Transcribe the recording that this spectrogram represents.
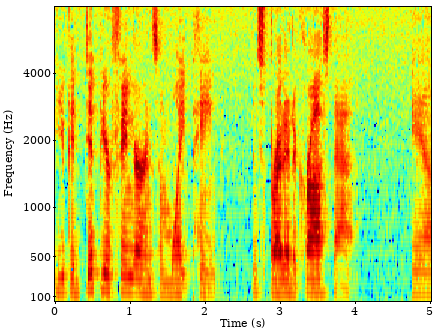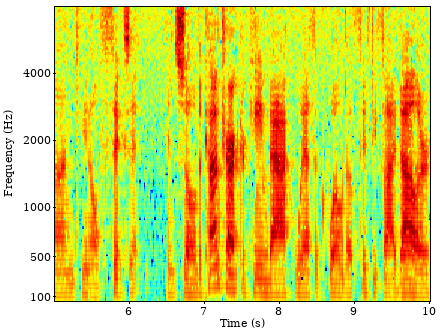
you could dip your finger in some white paint and spread it across that and, you know, fix it. And so the contractor came back with a quote of $55.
